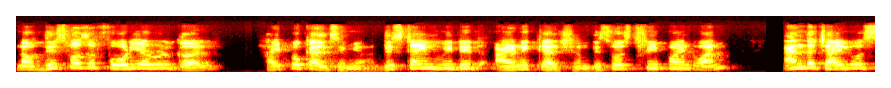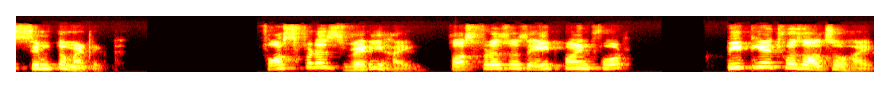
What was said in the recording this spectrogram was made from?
Now, this was a four year old girl, hypocalcemia. This time we did ionic calcium. This was 3.1 and the child was symptomatic. Phosphorus very high. Phosphorus was 8.4. PTH was also high.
